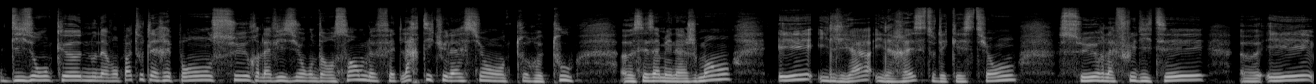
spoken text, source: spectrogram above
Disons que nous n'avons pas toutes les réponses sur la vision d'ensemble, fait l'articulation entre tous euh, ces aménagements, et il y a, il reste des questions sur la fluidité euh, et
